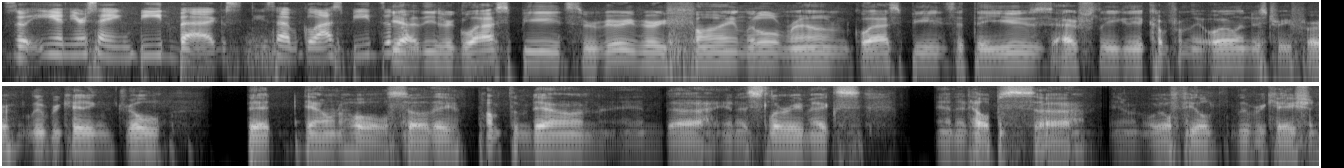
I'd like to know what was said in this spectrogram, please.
So Ian, you're saying bead bags. These have glass beads in Yeah, them? Yeah, these are glass beads. They're very, very fine little round glass beads that they use. Actually, they come from the oil industry for lubricating drill bit downhole. So they pump them down and uh, in a slurry mix, and it helps uh, you know, oil field lubrication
